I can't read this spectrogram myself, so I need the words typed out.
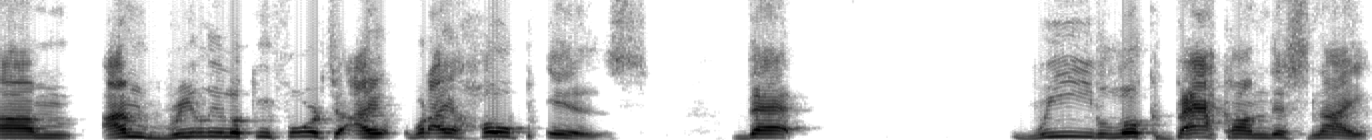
Um, I'm really looking forward to I what I hope is that we look back on this night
